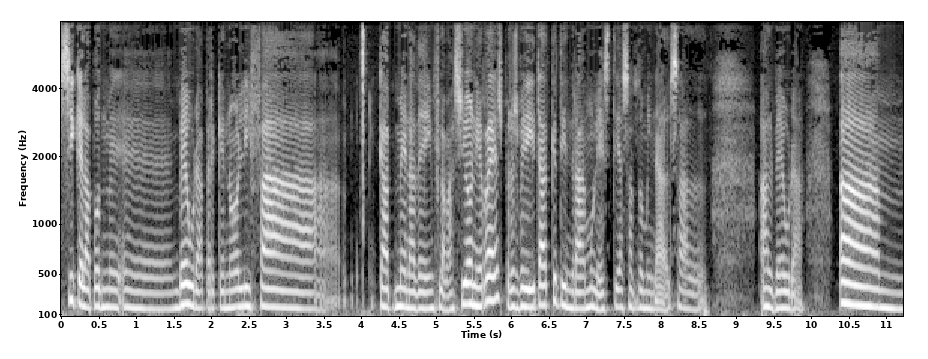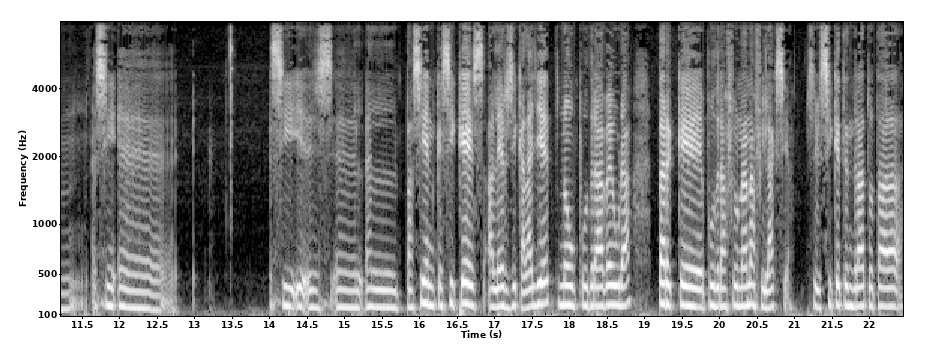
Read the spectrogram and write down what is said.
sí que la pot eh, veure perquè no li fa cap mena d'inflamació ni res, però és veritat que tindrà molèsties abdominals al, al veure. Um, sí, eh, si és, el, el pacient que sí que és al·lèrgic a la llet no ho podrà veure perquè podrà fer una anafilàxia. Sí, sí que tindrà tota,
